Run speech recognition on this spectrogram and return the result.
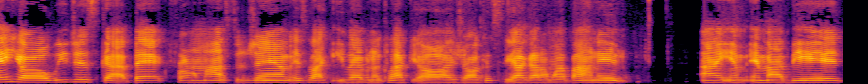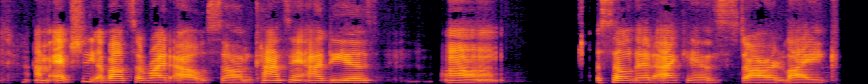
Hey y'all, we just got back from Monster Jam. It's like 11 o'clock, y'all. As y'all can see, I got on my bonnet. I am in my bed. I'm actually about to write out some content ideas um so that I can start like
